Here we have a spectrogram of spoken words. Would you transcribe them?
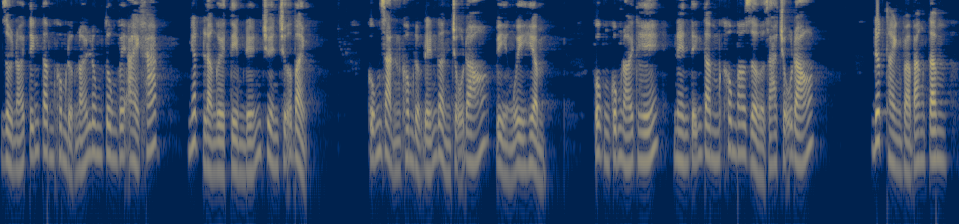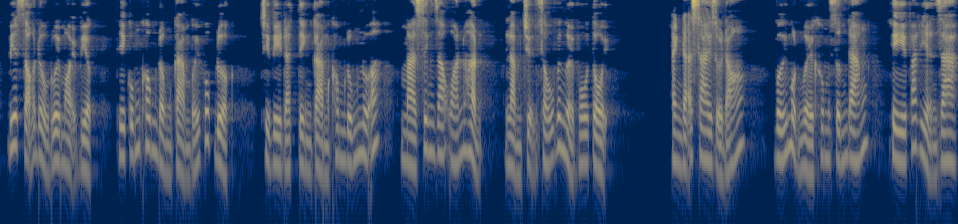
rồi nói tĩnh tâm không được nói lung tung với ai khác, nhất là người tìm đến chuyên chữa bệnh. Cũng dặn không được đến gần chỗ đó vì nguy hiểm. Phúc cũng nói thế nên tĩnh tâm không bao giờ ra chỗ đó. Đức Thành và băng tâm biết rõ đầu đuôi mọi việc thì cũng không đồng cảm với Phúc được chỉ vì đặt tình cảm không đúng nữa mà sinh ra oán hận, làm chuyện xấu với người vô tội. Anh đã sai rồi đó. Với một người không xứng đáng, khi phát hiện ra,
